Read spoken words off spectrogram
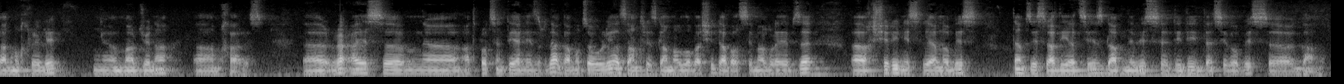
გადმოხრილი მარჯვენა მხარეს. აი ეს 10%-იანი ზრდა გამოწვეულია ზამთრის განმავლობაში დაბალ სიმაღლეებზე ხშირი ნისლიანობის და მზის რადიაციის გაბნევის დიდი ინტენსივობის გამო.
